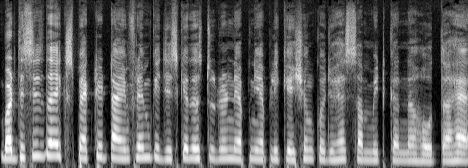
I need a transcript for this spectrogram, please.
But this is the expected time frame कि जिसके अंदर स्टूडेंट ने अपनी एप्लीकेशन को जो है सबमिट करना होता है।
